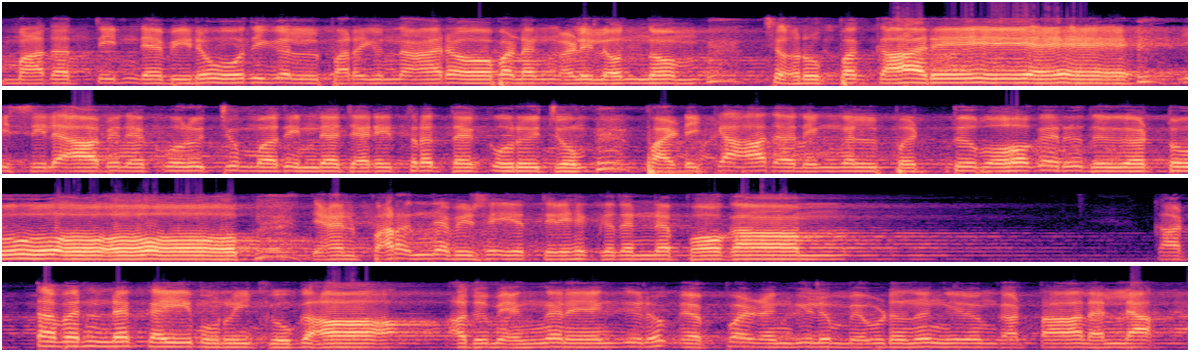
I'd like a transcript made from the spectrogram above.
മതത്തിന്റെ വിരോധികൾ പറയുന്ന ആരോപണങ്ങളിലൊന്നും ചെറുപ്പക്കാരെ ഇസ്ലാമിനെ കുറിച്ചും അതിന്റെ ചരിത്രത്തെക്കുറിച്ചും പഠിക്കാതെ നിങ്ങൾ പെട്ടുപോകരുത് കേട്ടോ. ഞാൻ പറഞ്ഞ വിഷയത്തിലേക്ക് തന്നെ പോകാം. കട്ടവന്റെ കൈ മുറിക്കുക. അതും എങ്ങനെയെങ്കിലും എപ്പോഴെങ്കിലും എവിടുന്നെങ്കിലും കട്ടാലല്ല.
